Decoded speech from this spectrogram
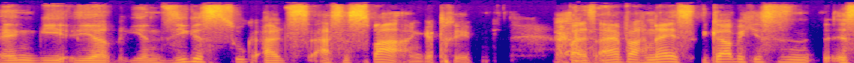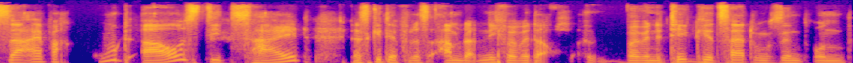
irgendwie ihr, ihren Siegeszug als Accessoire angetreten. Weil es einfach, ne, es, glaube ich, es, es sah einfach gut aus, die Zeit. Das geht ja für das Abendblatt nicht, weil wir da auch, äh, weil wir eine tägliche Zeitung sind und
